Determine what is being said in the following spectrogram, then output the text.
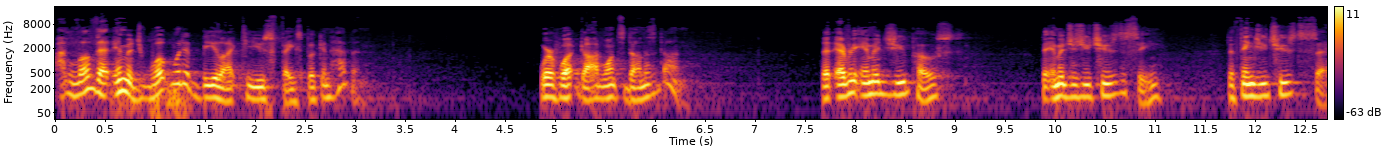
I love that image. What would it be like to use Facebook in heaven? Where what God wants done is done. That every image you post, the images you choose to see, the things you choose to say,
